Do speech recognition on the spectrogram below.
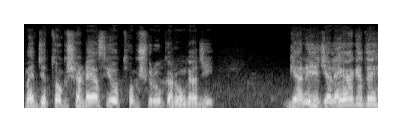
ਮੈਂ ਜਿੱਥੋਂ ਛੱਡਿਆ ਸੀ ਉੱਥੋਂ ਸ਼ੁਰੂ ਕਰੂੰਗਾ ਜੀ ਗਿਆਨੀ ਜੀ ਚਲੇਗਾ ਕਿਤੇ?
